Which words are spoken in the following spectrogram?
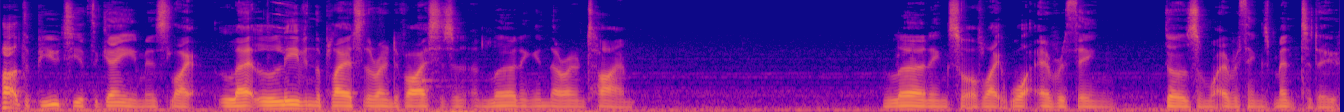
part of the beauty of the game is like let, leaving the player to their own devices and, and learning in their own time. Learning sort of like what everything does and what everything's meant to do.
